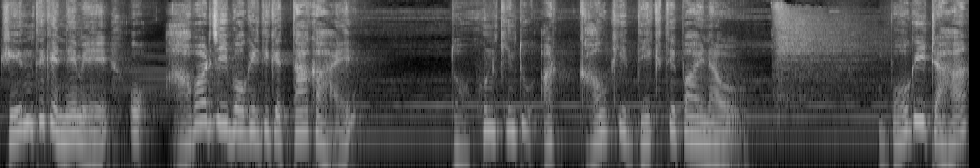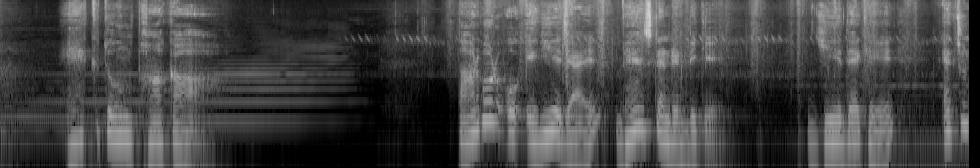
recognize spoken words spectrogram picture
ট্রেন থেকে নেমে ও আবার যেই বগির দিকে তাকায়, তখন কিন্তু আর কাউকে দেখতে পায় না ও। বগিটা একদম ফাঁকা। তারপর ও এগিয়ে যায় ভ্যান স্ট্যান্ডের দিকে। গিয়ে দেখে একজন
